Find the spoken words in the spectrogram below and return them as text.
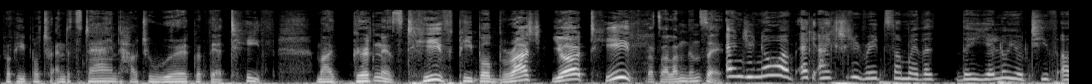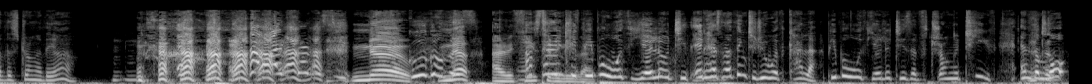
for people to understand how to work with their teeth. My goodness, teeth, people, brush your teeth. That's all I'm gonna say. and you know I've I actually read somewhere that the yellow your teeth are the stronger they are No, Google no, this. I refuse to Apparently, that. people with yellow teeth. It has nothing to do with color. People with yellow teeth have stronger teeth, and the more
